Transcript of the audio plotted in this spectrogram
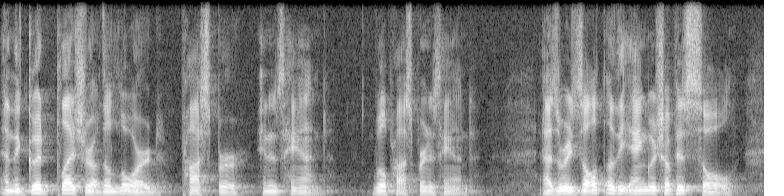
And the good pleasure of the Lord prosper in his hand, will prosper in his hand. As a result of the anguish of his soul,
